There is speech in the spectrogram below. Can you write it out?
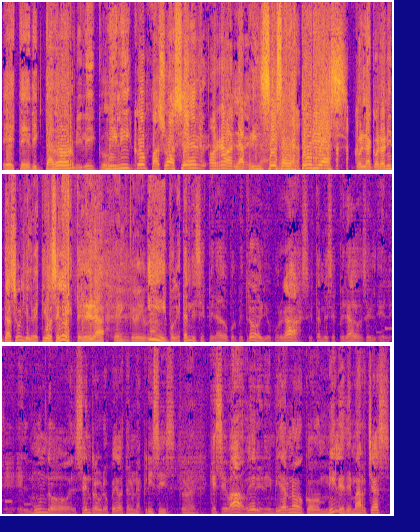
este dictador, Milico. Milico pasó a ser Horror. la princesa de Asturias con la coronita azul y el vestido celeste. Era Qué increíble. y porque están desesperados por petróleo, por gas, están desesperados. El, el- el mundo, el centro europeo está en una crisis Tremendo. que se va a ver en invierno con miles de marchas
